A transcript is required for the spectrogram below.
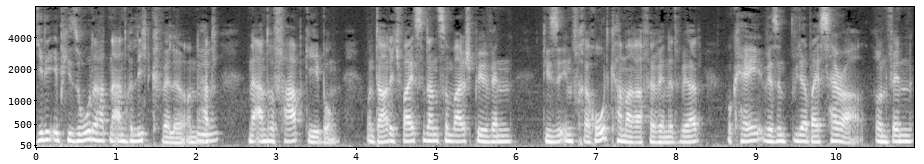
jede Episode hat eine andere Lichtquelle und mhm. hat eine andere Farbgebung. Und dadurch weißt du dann zum Beispiel, wenn diese Infrarotkamera verwendet wird, okay, wir sind wieder bei Sarah. Und wenn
